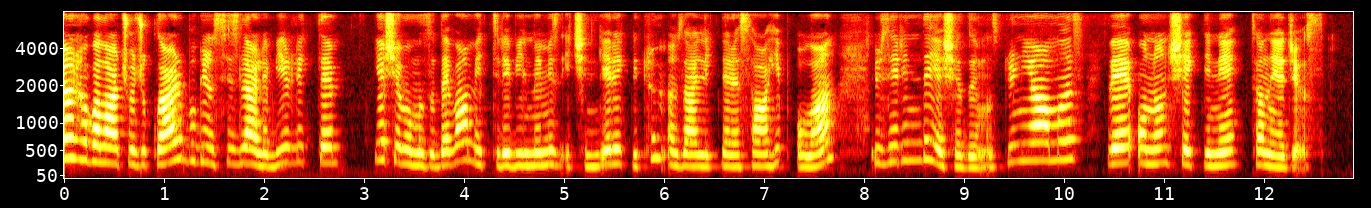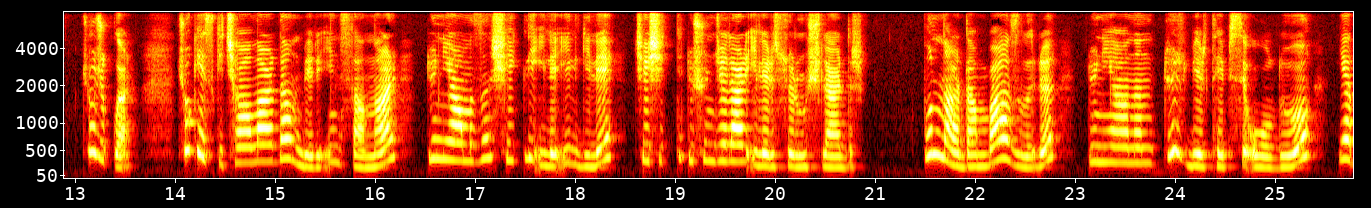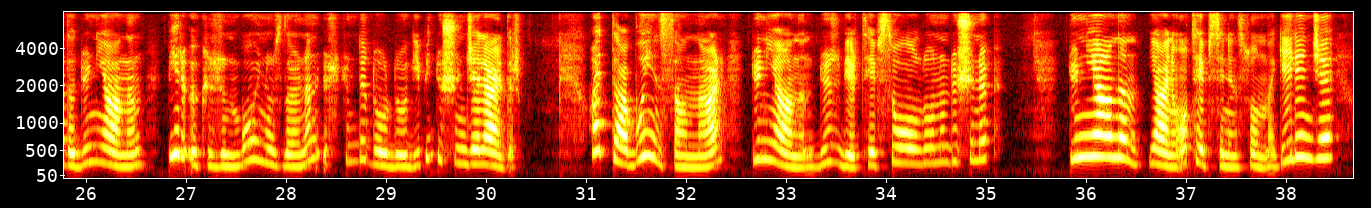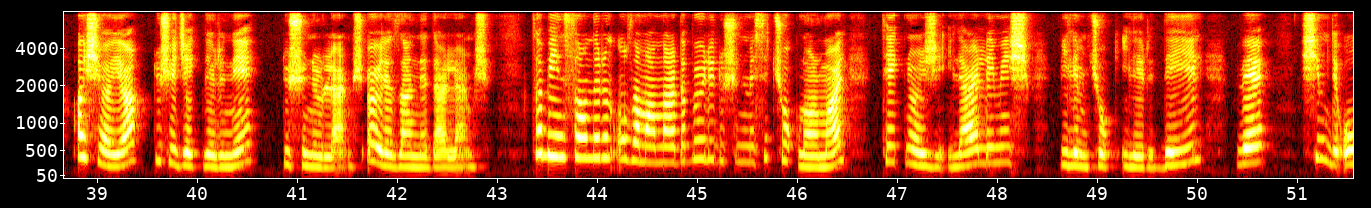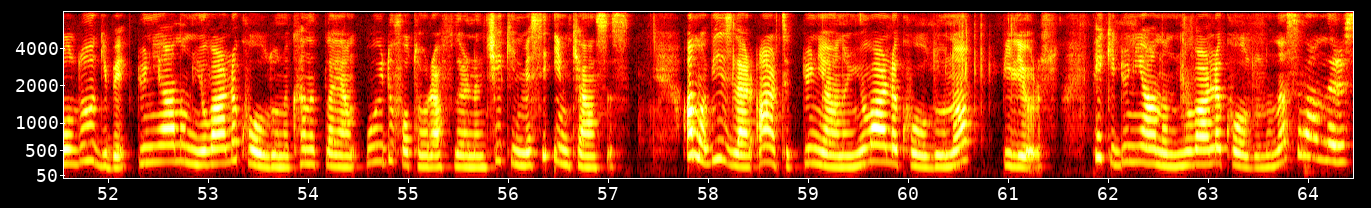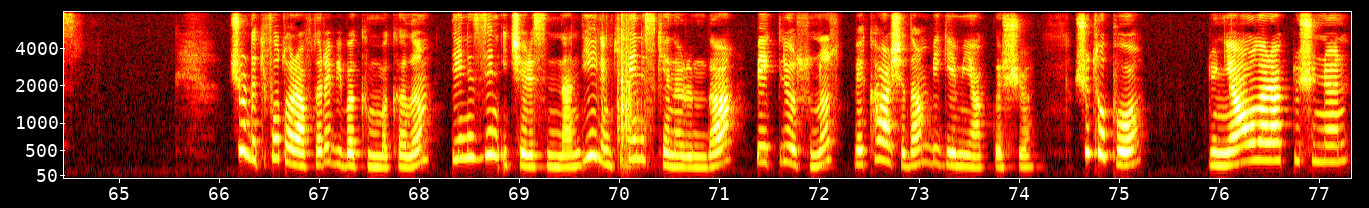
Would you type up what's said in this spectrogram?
Merhabalar çocuklar. Bugün sizlerle birlikte yaşamımızı devam ettirebilmemiz için gerekli tüm özelliklere sahip olan üzerinde yaşadığımız dünyamız ve onun şeklini tanıyacağız. Çocuklar, çok eski çağlardan beri insanlar dünyamızın şekli ile ilgili çeşitli düşünceler ileri sürmüşlerdir. Bunlardan bazıları dünyanın düz bir tepsi olduğu ya da dünyanın bir öküzün boynuzlarının üstünde durduğu gibi düşüncelerdir. Hatta bu insanlar dünyanın düz bir tepsi olduğunu düşünüp dünyanın yani o tepsinin sonuna gelince aşağıya düşeceklerini düşünürlermiş. Öyle zannederlermiş. Tabi insanların o zamanlarda böyle düşünmesi çok normal. Teknoloji ilerlemiş, bilim çok ileri değil ve Şimdi olduğu gibi dünyanın yuvarlak olduğunu kanıtlayan uydu fotoğraflarının çekilmesi imkansız. Ama bizler artık dünyanın yuvarlak olduğunu biliyoruz. Peki dünyanın yuvarlak olduğunu nasıl anlarız? Şuradaki fotoğraflara bir bakın bakalım. Denizin içerisinden diyelim ki deniz kenarında bekliyorsunuz ve karşıdan bir gemi yaklaşıyor. Şu topu dünya olarak düşünün.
